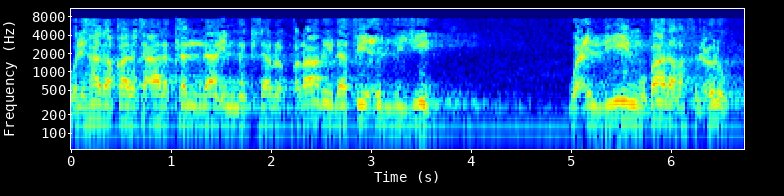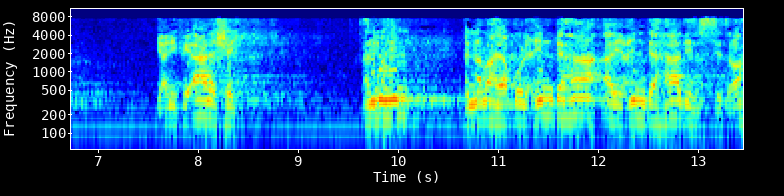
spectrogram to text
ولهذا قال تعالى كلا إن كتاب القرار لفي عليين وعليين مبالغة في العلو. يعني في أعلى شيء. المهم أن الله يقول عندها أي عند هذه السدرة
